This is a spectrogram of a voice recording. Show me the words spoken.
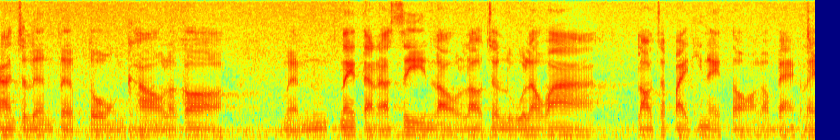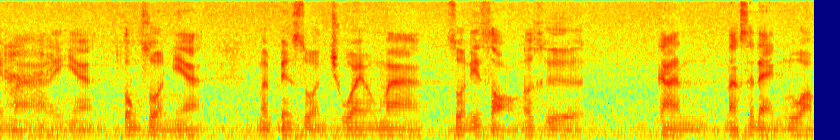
การเจริญเติบโตของเขาแล้วก็เหมือนในแต่ละซีนเราเราจะรู้แล้วว่าเราจะไปที่ไหนต่อเราแบกอะไรมาอะไรเงี้ยตรงส่วนเนี้ยมันเป็นส่วนช่วยมากๆ ส่วนที่สองก็คือการนักแสดงร่วม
